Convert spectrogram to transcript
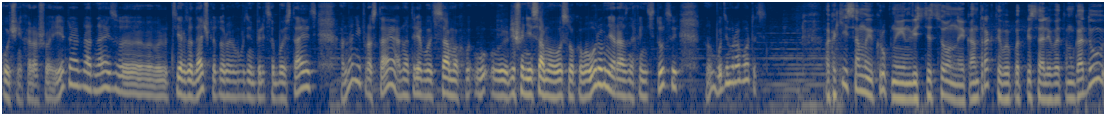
очень хорошо. И это одна из э, тех задач, которые мы будем перед собой ставить. Она непростая, она требует самых, решений самого высокого уровня разных институций, но будем работать. А какие самые крупные инвестиционные контракты вы подписали в этом году?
